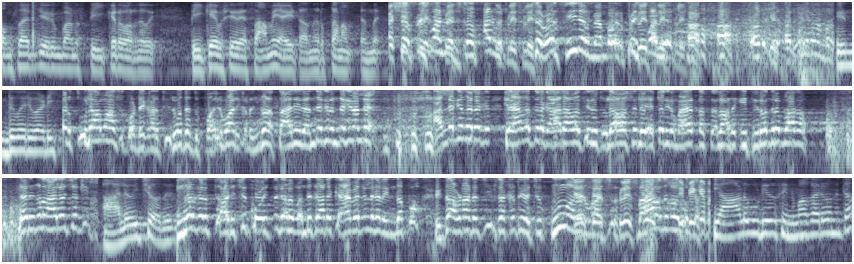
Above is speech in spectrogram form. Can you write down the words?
സംസാരിച്ച് വരുമ്പോഴാണ് സ്പീക്കർ പറഞ്ഞത്. പി കെ ബഷീറെ സമയമായിട്ടാണ് നിർത്തണം എന്ന്. എന്ത് പരിപാടി? തുലാമാസം കൊണ്ടേക്കാണ് തിരുവനന്തപുരത്ത് പരിപാടി നിങ്ങളുടെ നിങ്ങളെ തലയിൽ എന്തെങ്കിലും ഉണ്ടെങ്കിൽ അല്ലേ? അല്ലെങ്കിൽ തന്നെ കേരളത്തിലെ കാലാവസ്ഥയിൽ തുലാവാസിൽ ഏറ്റവും മഴയുടെ സ്ഥലമാണ് ഈ തിരുവനന്തപുരം ഭാഗം. ഞാൻ നിങ്ങൾ ആലോചിച്ചു ആലോചിച്ചു അത്? നിങ്ങൾക്ക് അടിച്ച് കൊയ്ത്ത് കാരണം വന്നിക്കാട് ക്യാബിനറ്റിൽ കയറി ഇന്നപ്പോ ഇത് അവിടെ ചീഫ് സെക്രട്ടറി വെച്ചു. ആൾ കൂടിയത് സിനിമാക്കാർ വന്നിട്ടാ?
